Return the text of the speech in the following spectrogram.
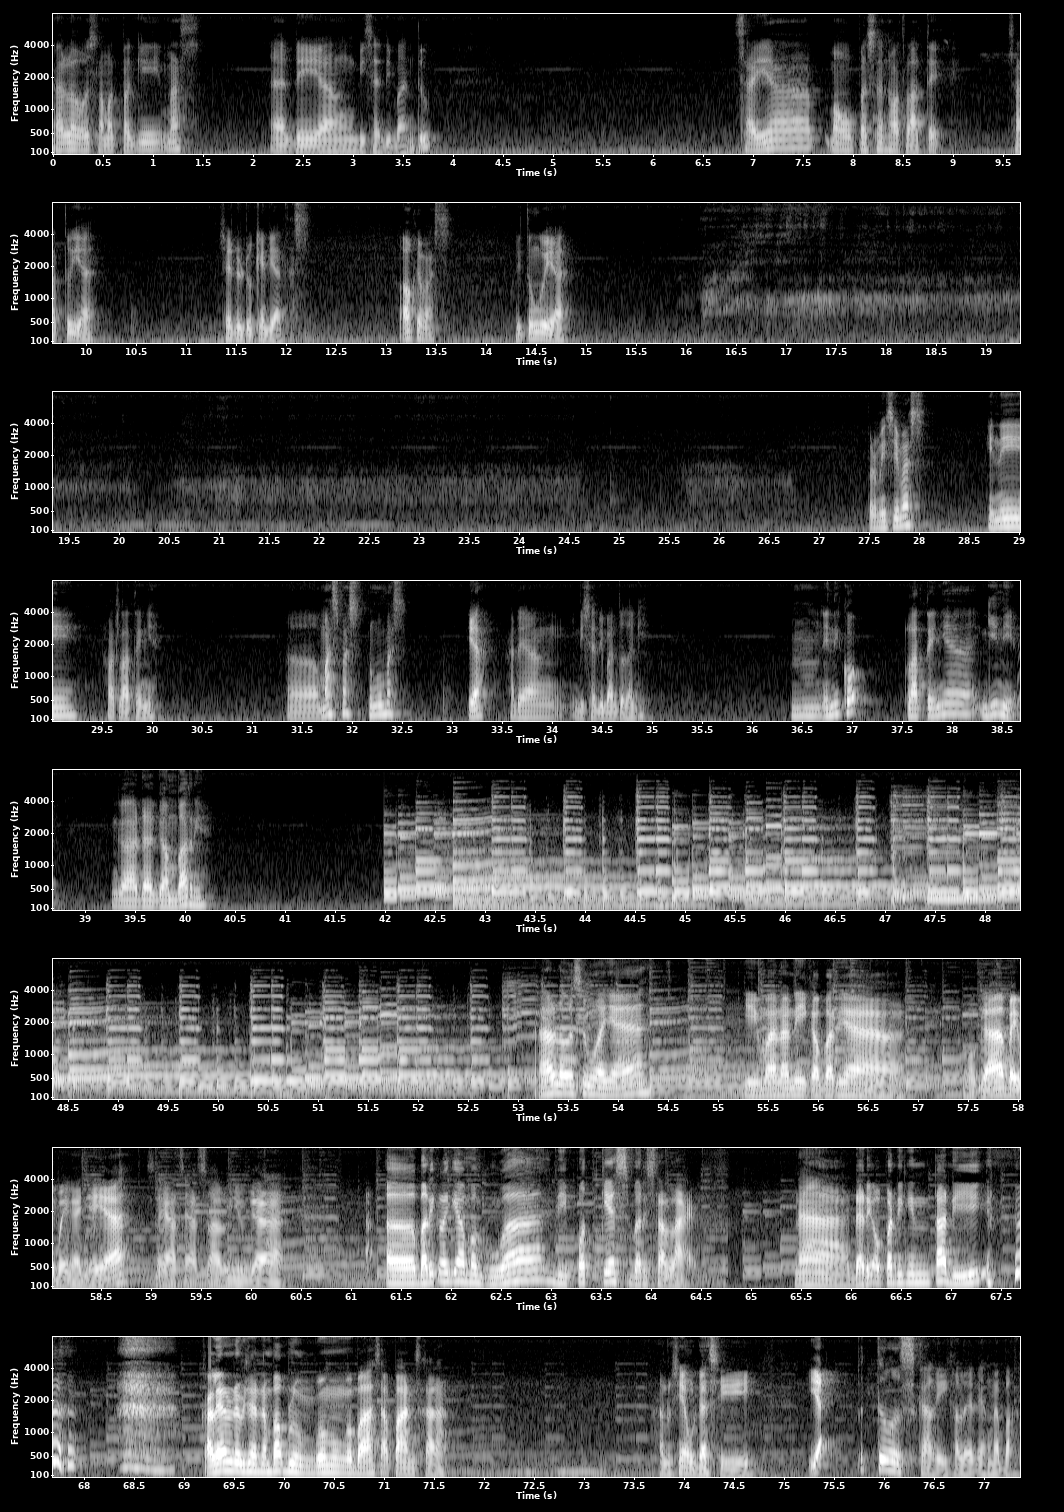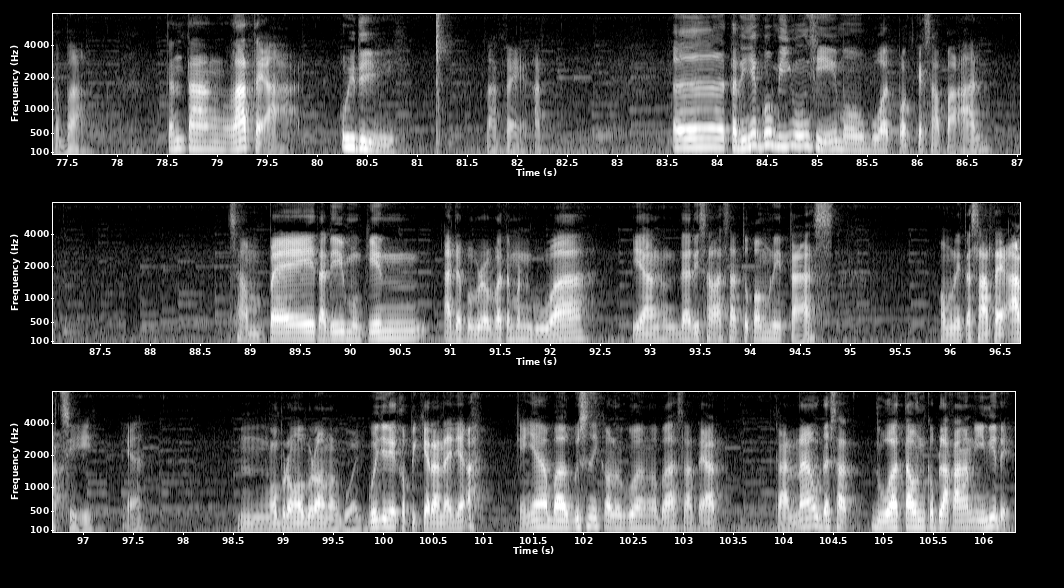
Halo, selamat pagi, Mas. Ada yang bisa dibantu? Saya mau pesan hot latte. Satu ya. Saya duduknya di atas. Oke, Mas. Ditunggu ya. Permisi, Mas. Ini hot latte-nya. Eh, mas, Mas, tunggu, Mas. Ya, ada yang bisa dibantu lagi? Hmm, ini kok latte-nya gini ya? Nggak ada gambarnya. Halo semuanya, gimana nih kabarnya? Semoga baik-baik aja ya, sehat-sehat selalu juga. Eh, balik lagi sama gua di podcast Barista Live. Nah, dari opening tadi, kalian udah bisa nebak belum? Gua mau ngebahas apaan sekarang? Harusnya udah sih. Ya, betul sekali kalau ada yang nebak-nebak tentang latte art. Widih, latte art. Eh, tadinya gue bingung sih mau buat podcast apaan. Sampai tadi mungkin ada beberapa temen gua yang dari salah satu komunitas, komunitas latte art sih, ya. Hmm, ngobrol-ngobrol sama gue. Gue jadi kepikiran aja, ah, kayaknya bagus nih kalau gua ngebahas latte art. Karena udah sat, dua tahun kebelakangan ini deh,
